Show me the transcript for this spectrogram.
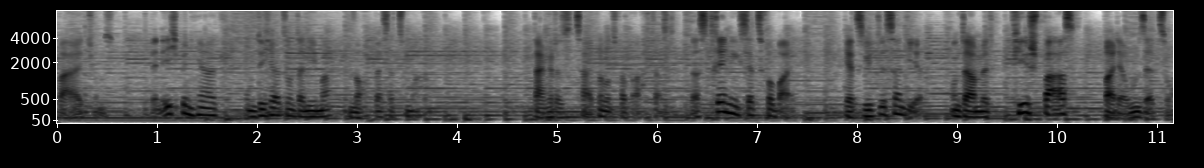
bei iTunes. Denn ich bin hier, um dich als Unternehmer noch besser zu machen. Danke, dass du Zeit mit uns verbracht hast. Das Training ist jetzt vorbei. Jetzt liegt es an dir. Und damit viel Spaß bei der Umsetzung.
